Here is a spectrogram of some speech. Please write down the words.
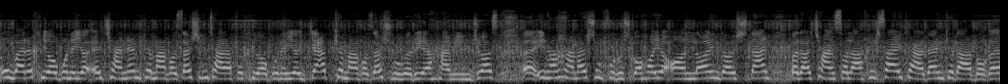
اون برای خیابونه یا اچنم که مغازش این طرف خیابونه یا گپ که مغازش روبروی همینجاست. اینها همشون فروشگاه های آنلاین داشتن و در چند سال اخیر سعی کردن که در واقع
